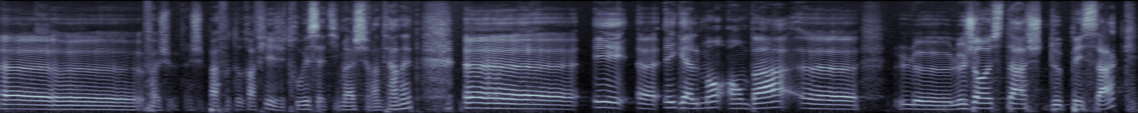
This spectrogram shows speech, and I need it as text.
Euh, enfin, je n'ai pas photographié, j'ai trouvé cette image sur Internet. Euh, et euh, également en bas, le, Jean Eustache de Pessac,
